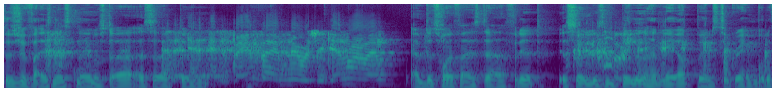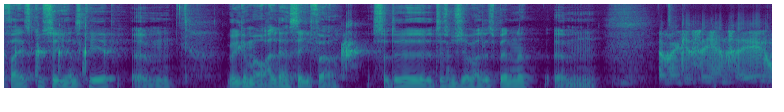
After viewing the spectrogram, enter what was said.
Det synes jeg faktisk næsten er endnu større. Altså, Er, det- er, øhm, er det Bam Bam News igen, ven? jamen det tror jeg faktisk det er, fordi at jeg så lige sådan et billede, han lagde op på Instagram, hvor du faktisk kunne se hans kæbe. Øhm, hvilket man jo aldrig har set før. Så det, det synes jeg var lidt spændende. Øhm, At man kan se hans hage nu,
